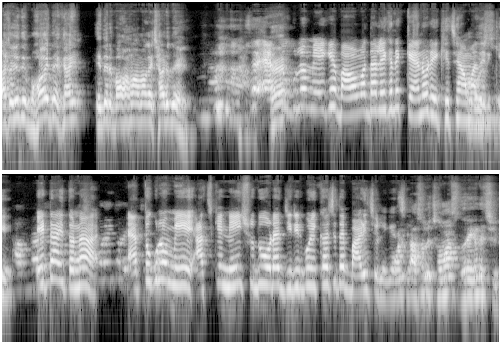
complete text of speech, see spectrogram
আচ্ছা যদি ভয় দেখাই এদের বাবা মা আমাকে ছাড়বে? হ্যাঁ? এতগুলো মেয়েকে বাবা মা তাহলে এখানে কেন রেখেছে আমাদেরকে? এটাই তো না। এতগুলো মেয়ে আজকে নেই শুধু ওরা জিডির পরীক্ষা হচ্ছে তাই বাড়ি চলে গেছে। আসলে ছ মাস ধরে এখানে ছিল।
